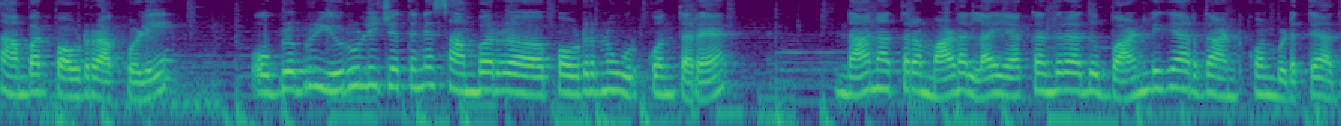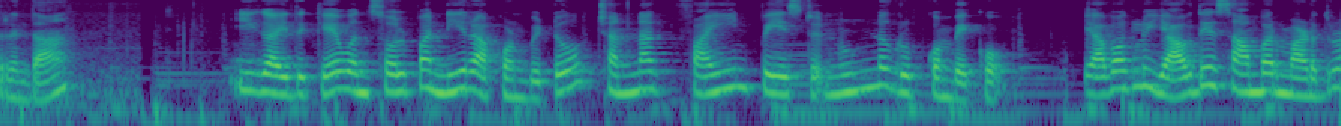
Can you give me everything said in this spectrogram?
ಸಾಂಬಾರು ಪೌಡ್ರ್ ಹಾಕ್ಕೊಳ್ಳಿ ಒಬ್ರೊಬ್ರು ಈರುಳ್ಳಿ ಜೊತೆನೇ ಸಾಂಬಾರು ಪೌಡ್ರನ್ನೂ ಹುರ್ಕೊತಾರೆ. ನಾನು ಆ ಥರ ಮಾಡಲ್ಲ, ಯಾಕಂದರೆ ಅದು ಬಾಣಲಿಗೆ ಅರ್ಧ ಅಂಟ್ಕೊಂಡ್ಬಿಡುತ್ತೆ ಅದರಿಂದ ಈಗ ಇದಕ್ಕೆ ಒಂದು ಸ್ವಲ್ಪ ನೀರು ಹಾಕ್ಕೊಂಡ್ಬಿಟ್ಟು ಚೆನ್ನಾಗಿ ಫೈನ್ ಪೇಸ್ಟ್ ನುಣ್ಣಗೆ ರುಬ್ಕೊಬೇಕು. ಯಾವಾಗಲೂ ಯಾವುದೇ ಸಾಂಬಾರು ಮಾಡಿದ್ರೂ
